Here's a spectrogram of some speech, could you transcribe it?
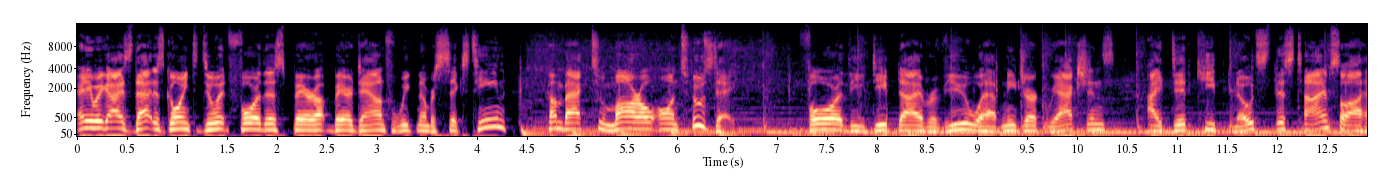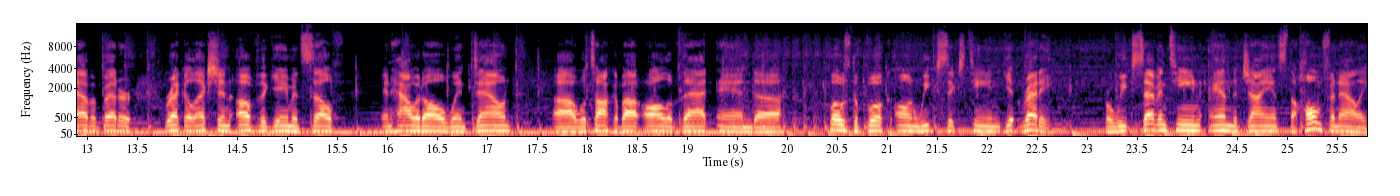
Anyway, guys, that is going to do it for this Bear Up, Bear Down for week number 16. Come back tomorrow on Tuesday for the deep dive review. We'll have knee jerk reactions. I did keep notes this time, so I'll have a better recollection of the game itself and how it all went down. Uh, we'll talk about all of that and uh, close the book on week 16. Get ready for week 17 and the Giants, the home finale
